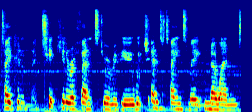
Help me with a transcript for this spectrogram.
taken particular offence to a review, which entertains me no end.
